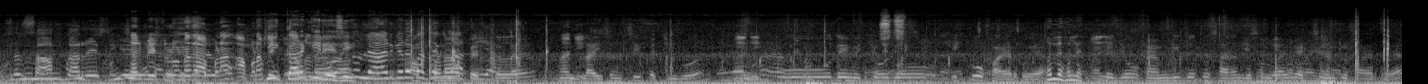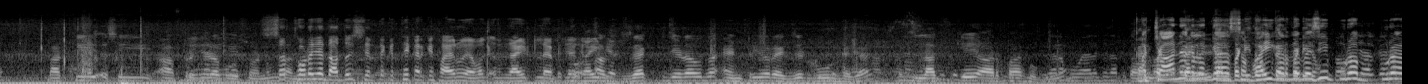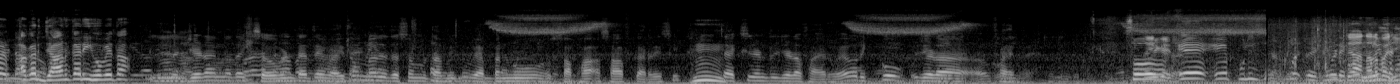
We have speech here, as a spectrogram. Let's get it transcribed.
ਸਰ ਪਿਸਟਲ ਉਹਨਾਂ ਦਾ ਆਪਣਾ ਆਪਣਾ ਕੀ ਕਰ ਕੀ ਰਹੇ ਸੀ? ਲੈਟ ਕਿਹੜੇ ਪਾਸੇ ਆਪਣਾ ਘਲਾਤੀ ਆ ਪਿਸਟਲ ਹੈ। ਹਾਂਜੀ। Licensee 25 bore. ਹਾਂਜੀ। ਉਹਦੇ ਵਿੱਚੋਂ ਜੋ ਇੱਕੋ ਫਾਇਰ ਹੋਇਆ। ਥੱਲੇ ਥੱਲੇ। ਤੇ ਜੋ ਫੈਮਿਲੀ ਦੇ ਤੇ ਸਾਰਿਆਂ ਦੇ ਕਿਸਮ ਦਾ ਵੀ ਐਕਸੀਡੈਂਟਲ ਫਾਇਰ ਹੋਇਆ। ਬਾਕੀ ਅਸੀਂ ਆਫਟਰ ਜਿਹੜਾ ਪੋਸਟਮਾਰਟਮ ਸਰ ਥੋੜਾ ਜਿਹਾ ਦੱਸ ਦਿਓ ਸਿਰ ਤੇ ਕਿੱਥੇ ਕਰਕੇ ਫਾਇਰ ਹੋਇਆ ਵਾ ਰਾਈਟ ਲੈਫਟ ਜਾਂ ਐਗਜ਼ੈਕਟ ਜਿਹੜਾ ਉਹਦਾ ਐਂਟਰੀ ਔਰ ਐਗਜ਼ਿਟ ਵੂਡ ਹੈਗਾ ਲੱਗ ਕੇ ਆਰ ਪਾਰ ਹੋ ਗਿਆ ਅਚਾਨਕ ਲੱਗਾ ਸਫ਼ਾਈ ਕਰਦੇ ਪਏ ਸੀ ਪੂਰਾ ਪੂਰਾ ਅਗਰ ਜਾਣਕਾਰੀ ਹੋਵੇ ਤਾਂ। ਜਿਹੜਾ ਇਹਨਾਂ ਦਾ ਇੱਕ ਸਰਵੈਂਟ ਹੈ ਤੇ ਵਾਈਫ ਉਹਨਾਂ ਦੇ ਦੱਸਣ ਮੁਤਾਬਿਕ ਵੈਪਨ ਨੂੰ ਸਫਾ ਸਾਫ਼ ਕਰ ਰਹੇ ਸੀ ਤੇ ਐਕਸੀਡੈਂਟਲ ਜਿਹੜਾ ਫਾਇਰ ਹੋਇਆ ਔਰ ਇੱਕੋ ਜਿਹੜਾ ਫਾਇਰ ਹੋਇਆ। ਸੋ ਇਹ ਇਹ ਪੁਲਿਸ ਧਿਆਨ ਨਾਲ ਭਾਜੀ।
